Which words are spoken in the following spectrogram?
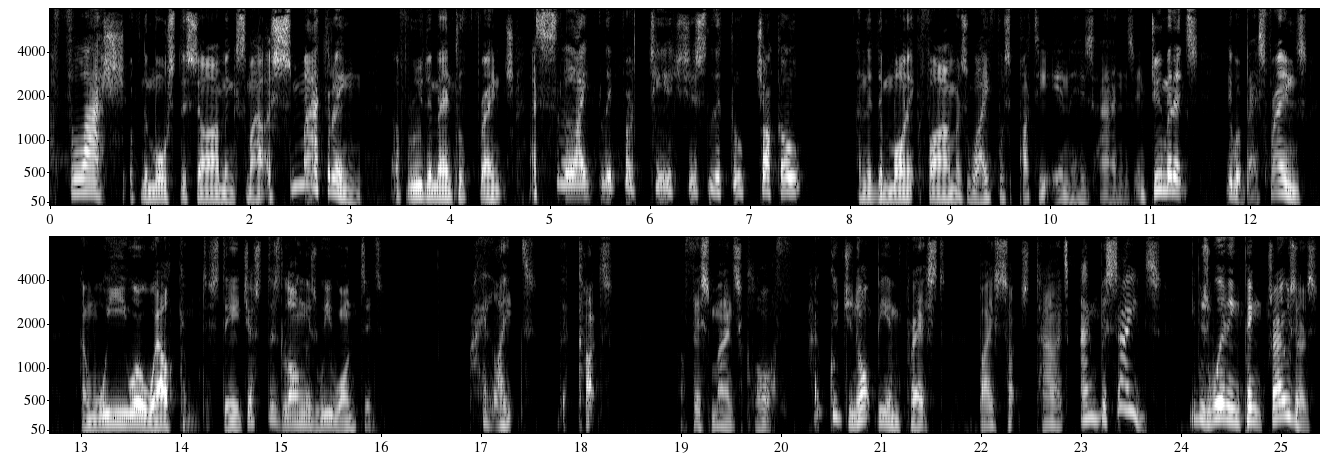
A flash of the most disarming smile, a smattering of rudimental French, a slightly flirtatious little chuckle, and the demonic farmer's wife was putty in his hands. In two minutes, they were best friends, and we were welcome to stay just as long as we wanted. I liked the cut of this man's cloth. How could you not be impressed by such talent? And besides, he was wearing pink trousers.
